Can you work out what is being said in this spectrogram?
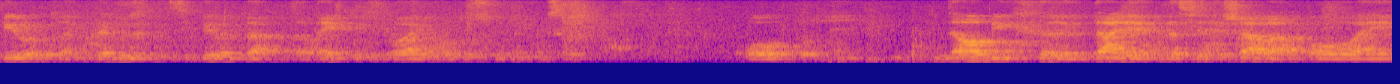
Pirota i preduzetnici Pirota daleko izdvajaju u odnosu na jug. Dao bih dalje da se dešava ovaj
